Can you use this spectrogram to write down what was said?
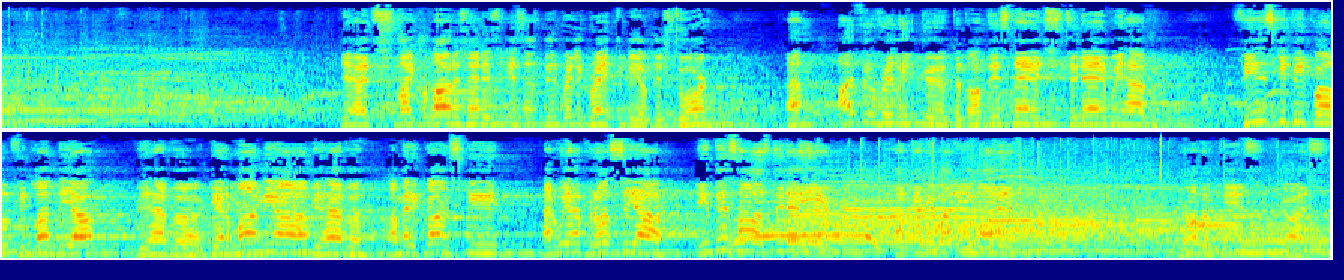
Yeah, it's like Rolando said, it's, it has been really great to be on this tour. And I feel really good that on this stage today we have Finski people, Finlandia, we have uh, Germania, we have uh, Amerikanski, and we have Russia in this house today here. And everybody united. Love and peace, guys.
